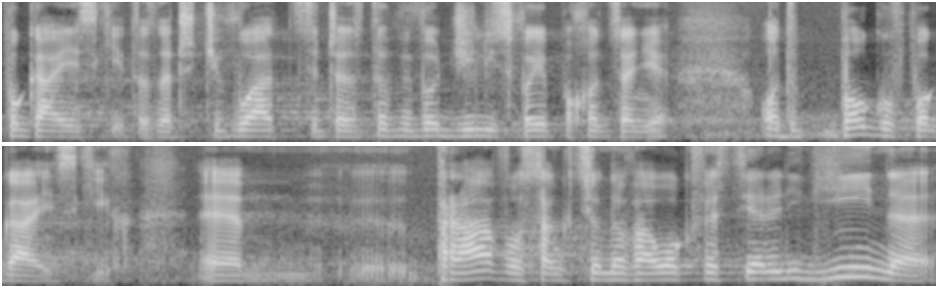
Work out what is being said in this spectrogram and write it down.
pogańskiej, to znaczy ci władcy często wywodzili swoje pochodzenie od bogów pogańskich. Prawo sankcjonowało kwestie religijne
